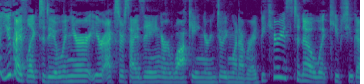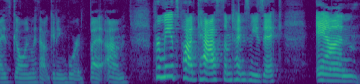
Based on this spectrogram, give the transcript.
what you guys like to do when you're you're exercising or walking or doing whatever. I'd be curious to know what keeps you guys going without getting bored. But um, for me, it's podcasts, sometimes music, and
